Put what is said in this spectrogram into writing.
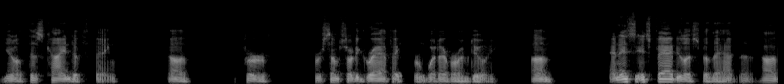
you know this kind of thing uh, for for some sort of graphic for whatever I'm doing. Um, and it's it's fabulous for that. Uh, uh,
